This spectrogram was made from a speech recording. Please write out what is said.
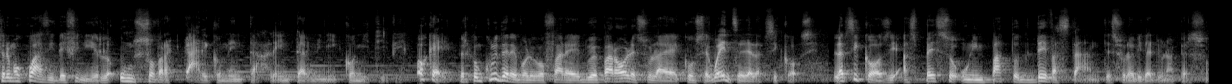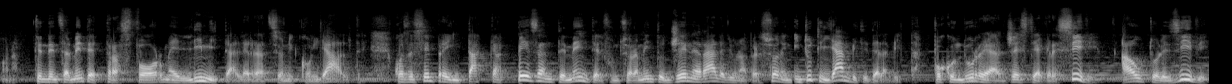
Potremmo quasi definirlo un sovraccarico mentale in termini cognitivi. Ok, per concludere volevo fare due parole sulle conseguenze della psicosi. La psicosi ha spesso un impatto devastante sulla vita di una persona. Tendenzialmente trasforma e limita le relazioni con gli altri, quasi sempre intacca pesantemente il funzionamento generale di una persona in tutti gli ambiti della vita. Può condurre a gesti aggressivi, autolesivi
